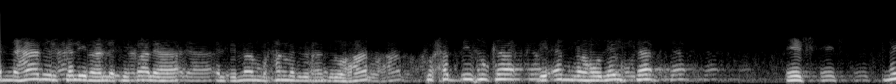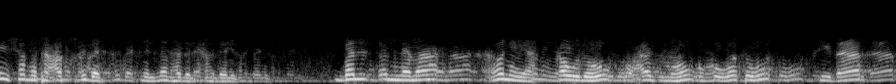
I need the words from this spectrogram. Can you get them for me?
أن هذه الكلمة التي قالها الإمام محمد بن عبد الوهاب تحدثك بأنه ليس إيش؟ ليس متعصبا للمذهب الحنبلي بل إنما عني قوله وعزمه وقوته في باب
